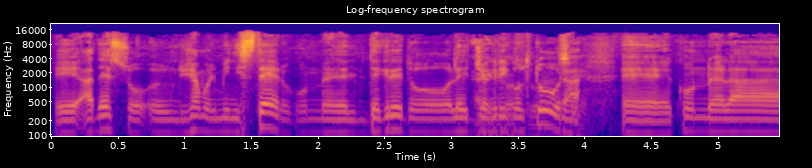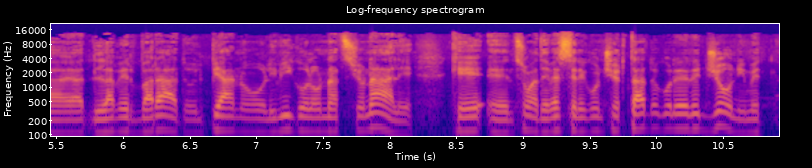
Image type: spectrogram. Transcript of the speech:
eh, adesso eh, diciamo il Ministero con il decreto legge agricoltura, sì. Eh, con la, l'aver varato il piano olivicolo nazionale che eh, insomma, deve essere concertato con le regioni, met-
